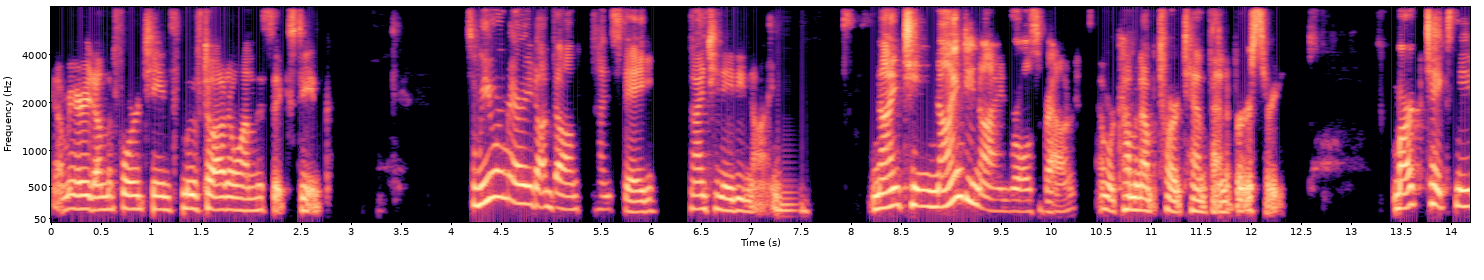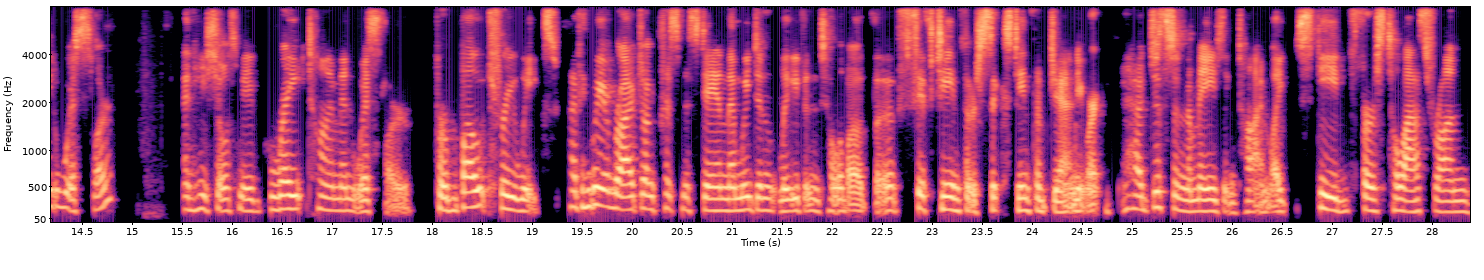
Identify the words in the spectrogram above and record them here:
got married on the 14th, moved to Ottawa on the 16th. So we were married on Valentine's Day, 1989. 1999 rolls around and we're coming up to our 10th anniversary. Mark takes me to Whistler and he shows me a great time in Whistler for about three weeks. I think we arrived on Christmas Day and then we didn't leave until about the 15th or 16th of January. Had just an amazing time, like skied first to last run.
